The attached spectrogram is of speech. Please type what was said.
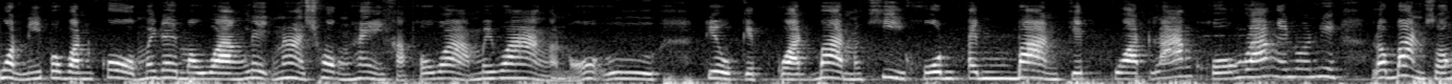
งวดนี้ประวันก็ไม่ได้มาวางเลขหน้าช่องให้ค่ะ เพราะว่าไม่ว่างอะเนาะเออเที่ยวเก็บกวาดบ้านมาขี้โคลนเต็มบ้านเก็บกวาดล้างของล้างไอ้นู่นนี่แล้วบ้านสอง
